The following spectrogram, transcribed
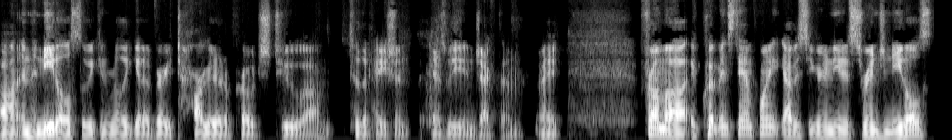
uh, and the needle so we can really get a very targeted approach to, um, to the patient as we inject them, right? From a equipment standpoint, obviously you're going to need a syringe and needles.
